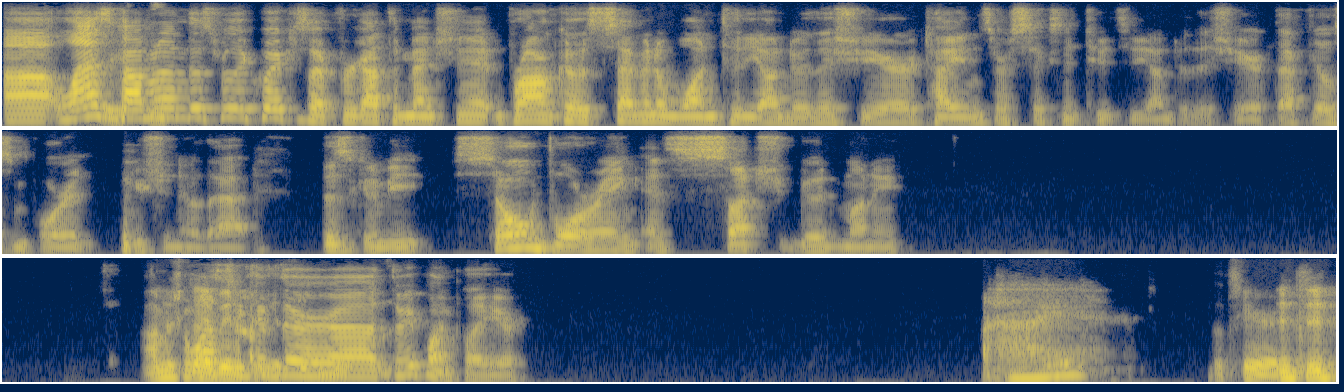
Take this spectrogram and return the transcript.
Uh, last comment on this really quick because I forgot to mention it. Broncos seven and one to the under this year. Titans are six and two to the under this year. That feels important. You should know that. This is going to be so boring and such good money. I'm just gonna to give their uh, three point play here? I Let's hear it. it's it's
